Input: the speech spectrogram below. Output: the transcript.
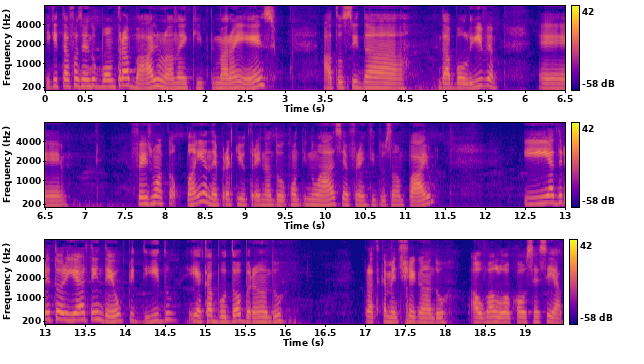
E que está fazendo um bom trabalho lá na equipe maranhense. A torcida da Bolívia é, fez uma campanha né, para que o treinador continuasse à frente do Sampaio. E a diretoria atendeu o pedido e acabou dobrando, praticamente chegando ao valor qual o CSA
